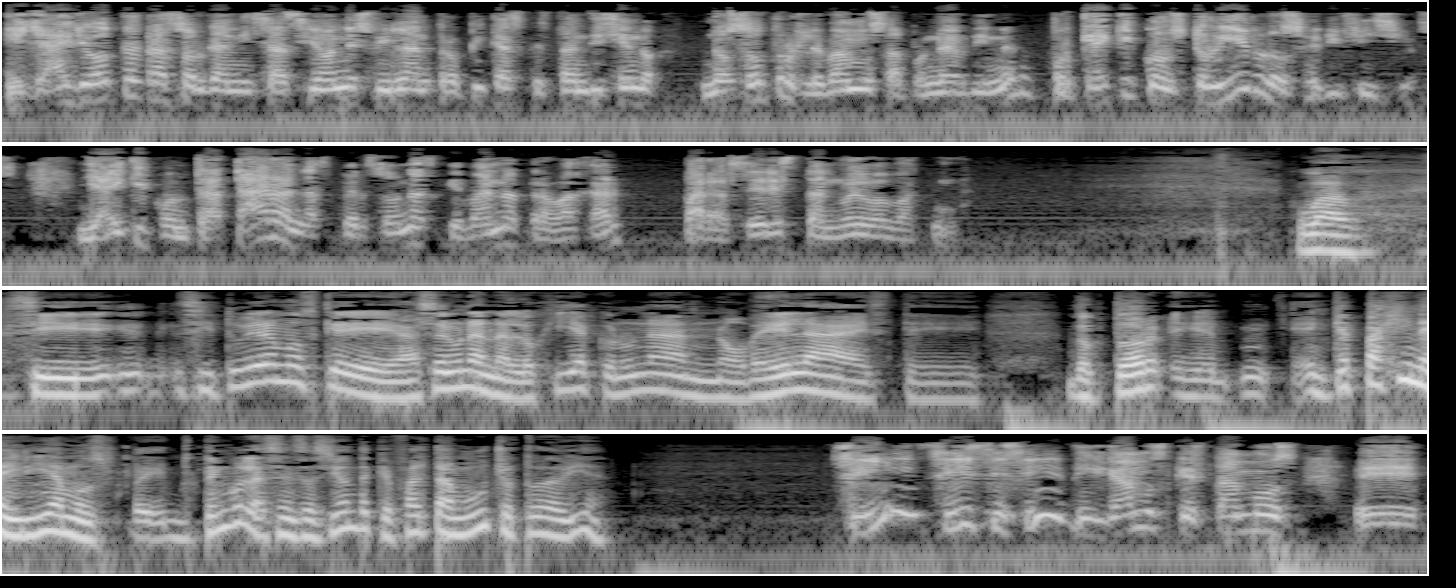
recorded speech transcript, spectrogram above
Y ya hay otras organizaciones filantrópicas que están diciendo, nosotros le vamos a poner dinero, porque hay que construir los edificios y hay que contratar a las personas que van a trabajar para hacer esta nueva vacuna. Wow, si, si tuviéramos que hacer una analogía con una novela, este, doctor, eh, ¿en qué página iríamos? Eh, tengo la sensación de que falta mucho todavía. Sí, sí, sí, sí, digamos que estamos, eh,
